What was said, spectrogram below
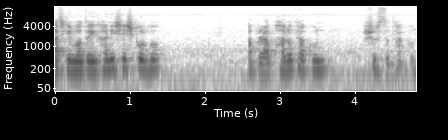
আজকের মতো এখানেই শেষ করব। আপনারা ভালো থাকুন, সুস্থ থাকুন।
